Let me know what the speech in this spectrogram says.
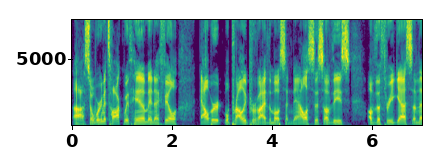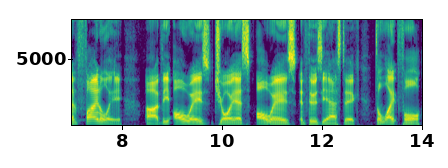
Uh, so we're going to talk with him, and I feel Albert will probably provide the most analysis of these of the three guests, and then finally, uh, the always joyous, always enthusiastic, delightful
